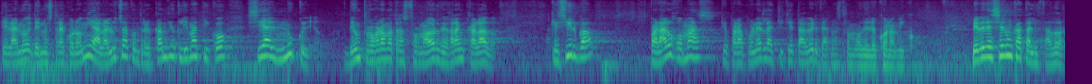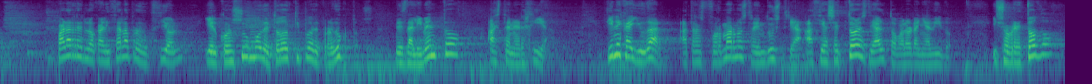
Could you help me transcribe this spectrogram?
de, nuestra economía a la lucha contra el cambio climático sea el núcleo de un programa transformador de gran calado, que sirva para algo más que para poner la etiqueta verde a nuestro modelo económico. Debe de ser un catalizador para relocalizar la producción y el consumo de todo tipo de productos, desde alimento hasta energía. Tiene que ayudar a transformar nuestra industria hacia sectores de alto valor añadido y, sobre todo,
